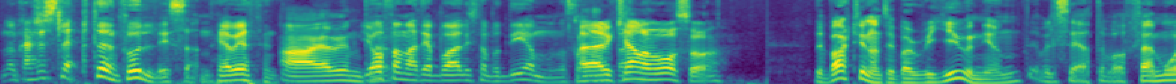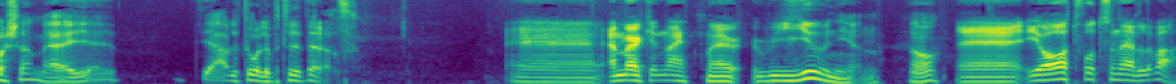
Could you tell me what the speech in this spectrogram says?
De kanske släppte en fullisen, jag vet inte. Ja, jag vet inte. Jag har för mig att jag bara lyssnade på demon och så Nej, det kan nog vara så. Det vart ju någon typ av reunion. Jag vill säga att det var fem år sedan, men jag är jävligt dålig på tider alltså. eh, American Nightmare Reunion. Ja, Eh, ja, 2011.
